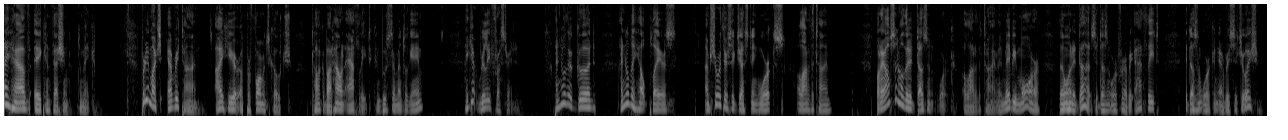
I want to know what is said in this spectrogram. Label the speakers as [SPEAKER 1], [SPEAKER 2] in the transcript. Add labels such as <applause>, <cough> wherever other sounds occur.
[SPEAKER 1] I have a confession to make. Pretty much every time I hear a performance coach talk about how an athlete can boost their mental game, I get really frustrated. I know they're good. I know they help players. I'm sure what they're suggesting works a lot of the time. But I also know that it doesn't work a lot of the time, and maybe more than when it does. It doesn't work for every athlete, it doesn't work in every situation.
